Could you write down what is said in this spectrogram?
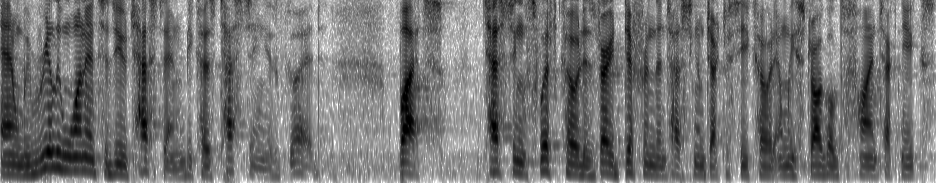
And we really wanted to do testing because testing is good. But testing Swift code is very different than testing Objective-C code, and we struggled to find techniques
